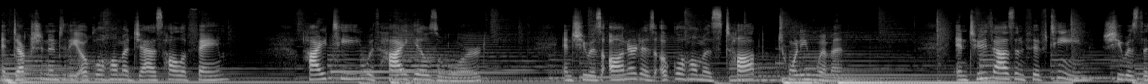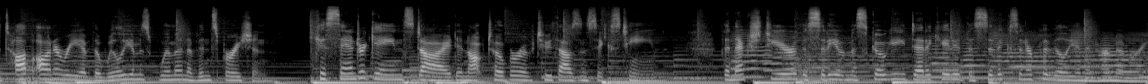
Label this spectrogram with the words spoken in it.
induction into the Oklahoma Jazz Hall of Fame, High Tea with High Heels Award, and she was honored as Oklahoma's top 20 women. In 2015, she was the top honoree of the Williams Women of Inspiration. Cassandra Gaines died in October of 2016. The next year, the city of Muskogee dedicated the Civic Center Pavilion in her memory.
